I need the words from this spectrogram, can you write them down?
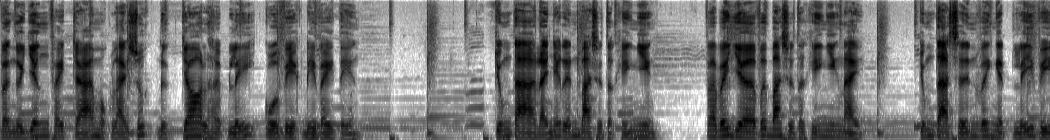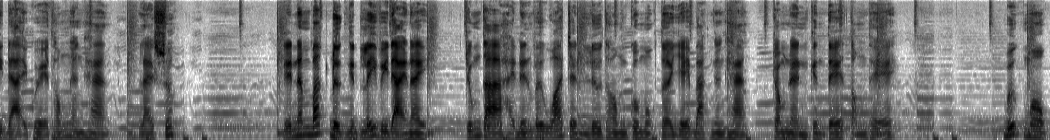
và người dân phải trả một lãi suất được cho là hợp lý của việc đi vay tiền. Chúng ta đã nhắc đến ba sự thật hiển nhiên và bây giờ với ba sự thật hiển nhiên này, chúng ta sẽ đến với nghịch lý vĩ đại của hệ thống ngân hàng, lãi suất. Để nắm bắt được nghịch lý vĩ đại này, chúng ta hãy đến với quá trình lưu thông của một tờ giấy bạc ngân hàng trong nền kinh tế tổng thể. Bước 1.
